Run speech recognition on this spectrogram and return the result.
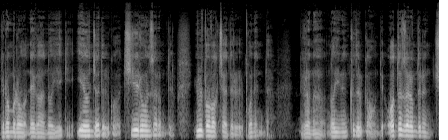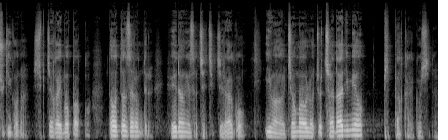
그러므로 내가 너희에게 예언자들과 지혜로운 사람들, 율법학자들을 보낸다. 그러나 너희는 그들 가운데 어떤 사람들은 죽이거나 십자가에 못 박고 또 어떤 사람들은 회당에서 채찍질하고 이 마을 저 마을로 쫓아다니며 핍박할 것이다.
